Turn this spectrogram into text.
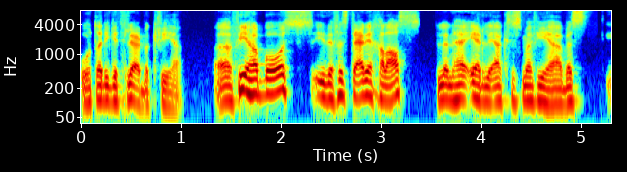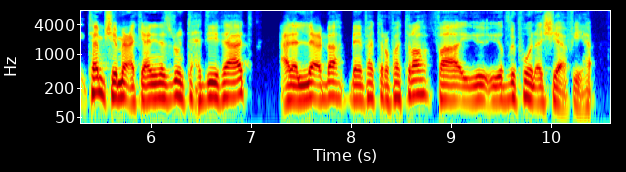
وطريقة لعبك فيها. آه، فيها boss إذا فزت عليه خلاص لأنها early access ما فيها بس تمشي معك. يعني ينزلون تحديثات على اللعبة بين فترة وفترة فيضيفون أشياء فيها. آه،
